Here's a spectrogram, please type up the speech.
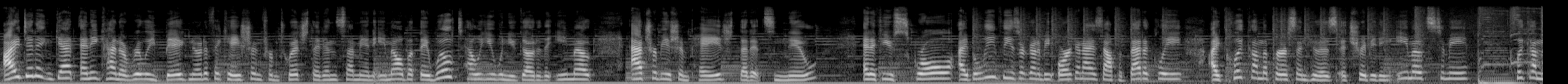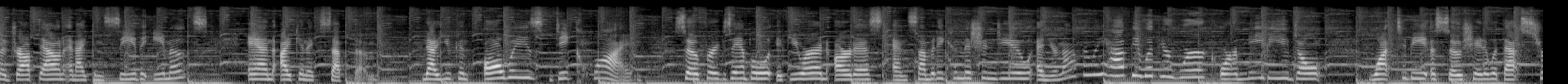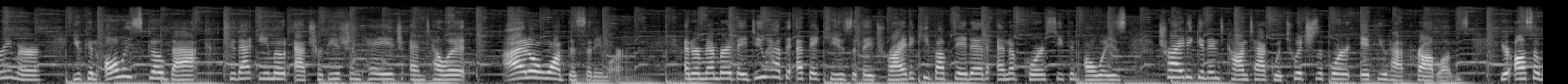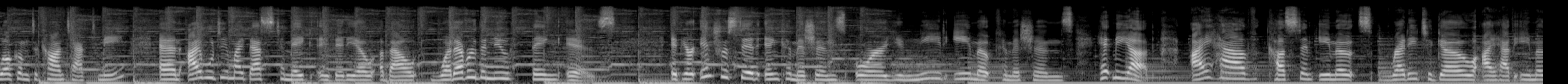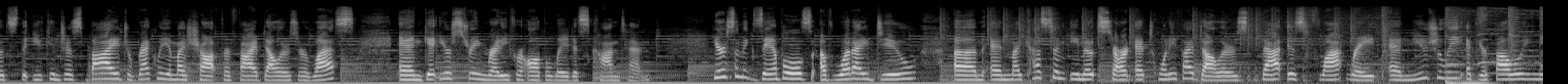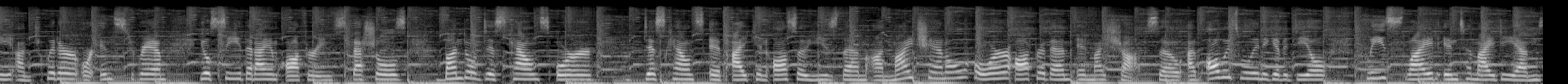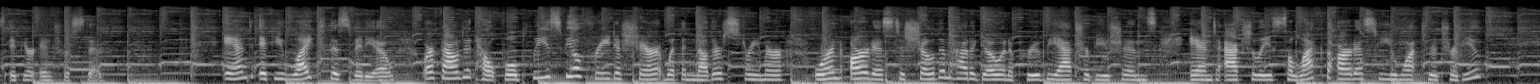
I didn't get any kind of really big notification from Twitch. They didn't send me an email, but they will tell you when you go to the emote attribution page that it's new. And if you scroll, I believe these are going to be organized alphabetically. I click on the person who is attributing emotes to me, click on the drop down, and I can see the emotes and I can accept them. Now, you can always decline. So, for example, if you are an artist and somebody commissioned you and you're not really happy with your work, or maybe you don't want to be associated with that streamer, you can always go back to that emote attribution page and tell it, I don't want this anymore. And remember, they do have the FAQs that they try to keep updated, and of course, you can always try to get into contact with Twitch support if you have problems. You're also welcome to contact me, and I will do my best to make a video about whatever the new thing is. If you're interested in commissions or you need emote commissions, hit me up. I have custom emotes ready to go. I have emotes that you can just buy directly in my shop for $5 or less and get your stream ready for all the latest content. Here's some examples of what I do, um, and my custom emotes start at $25. That is flat rate, and usually, if you're following me on Twitter or Instagram, you'll see that I am offering specials, bundle discounts, or discounts if I can also use them on my channel or offer them in my shop. So I'm always willing to give a deal. Please slide into my DMs if you're interested. And if you liked this video or found it helpful, please feel free to share it with another streamer or an artist to show them how to go and approve the attributions and to actually select the artist who you want to attribute.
